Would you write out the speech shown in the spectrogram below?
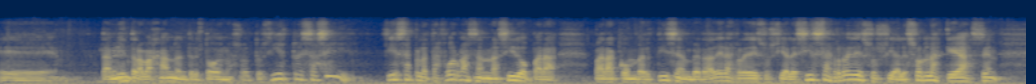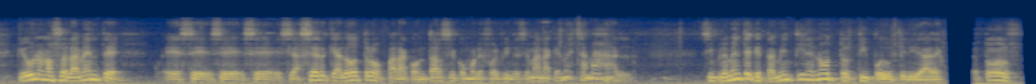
eh, también trabajando entre todos nosotros. Y esto es así. Si esas plataformas han nacido para, para convertirse en verdaderas redes sociales, y esas redes sociales son las que hacen que uno no solamente eh, se, se, se, se acerque al otro para contarse cómo le fue el fin de semana, que no está mal simplemente que también tienen otro tipo de utilidades. Todos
